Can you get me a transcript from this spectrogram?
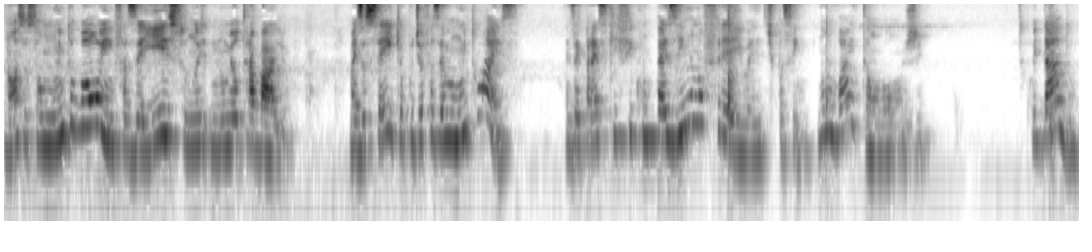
Nossa, eu sou muito boa em fazer isso no, no meu trabalho. Mas eu sei que eu podia fazer muito mais. Mas aí parece que fica um pezinho no freio. Aí, tipo assim, não vai tão longe. Cuidado.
